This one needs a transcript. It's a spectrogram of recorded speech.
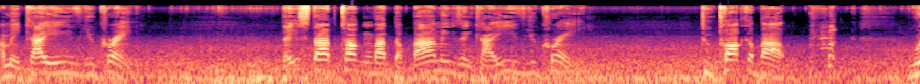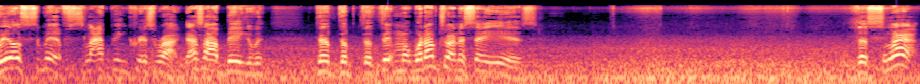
I mean Kyiv, Ukraine. They stopped talking about the bombings in Kyiv, Ukraine to talk about Will Smith slapping Chris Rock. That's how big of it. The the the thing, what I'm trying to say is the slap.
